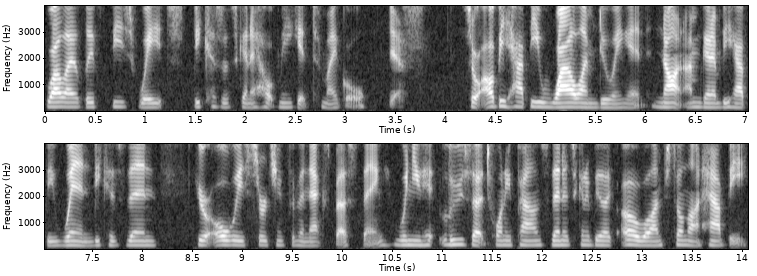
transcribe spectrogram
while I lift these weights because it's going to help me get to my goal. Yes. So I'll be happy while I'm doing it, not I'm going to be happy when, because then you're always searching for the next best thing. When you hit, lose that 20 pounds, then it's going to be like, oh, well, I'm still not happy.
